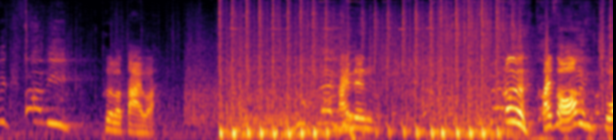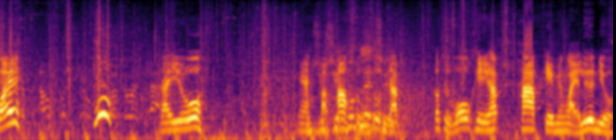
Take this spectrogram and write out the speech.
wykrwawi! เพื่อนเราตายว่ะ Lub ตาย leży! หนึ่งเออตายสองสวยวู้ได้อยู่ไงปรับภาพสูงสุดครับ ก็ถือว่าโอเคครับ ภาพเกมยังไหลลื่นอยู่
